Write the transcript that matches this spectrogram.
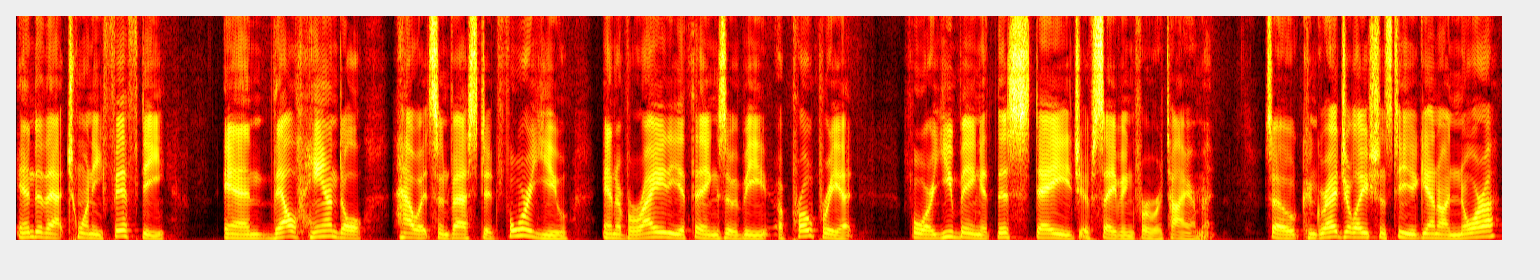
into that 2050 and they'll handle how it's invested for you and a variety of things that would be appropriate for you being at this stage of saving for retirement. So, congratulations to you again on Nora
